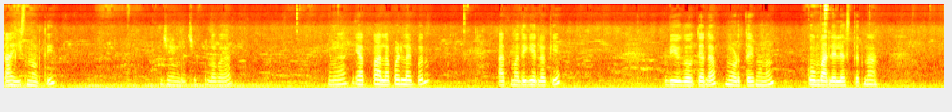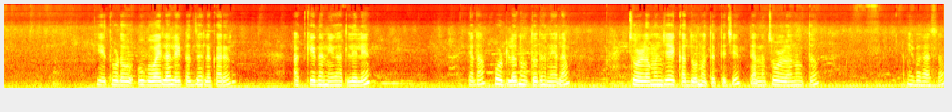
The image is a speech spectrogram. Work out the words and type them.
काहीच नव्हती. झेंडूची फुलं बघा. हे बघा यात पाला पडलाय पण. आतमध्ये गेलं की बी उगव त्याला मोडतंय म्हणून. कोंब आलेले असतात ना. हे थोडं उगवायला लेटच झालं कारण अख्खे धने घातलेले. त्याला फोडलं नव्हतं धन्याला. चोळलं म्हणजे एका दोन होतात त्याचे. त्यांना चोळलं नव्हतं. हे बघा असं.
